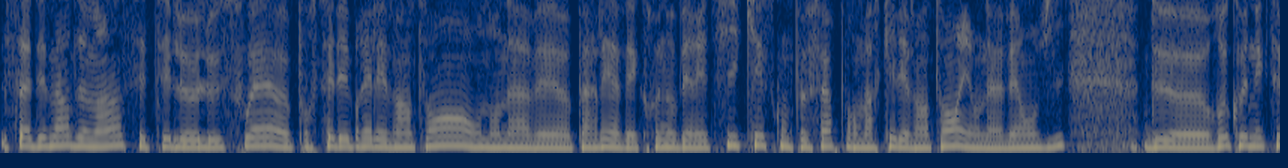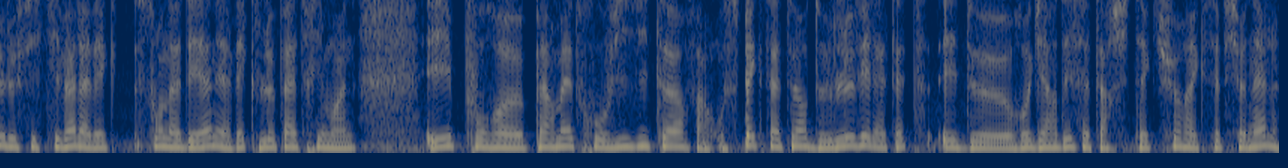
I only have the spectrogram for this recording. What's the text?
Et ça démarre demain. C'était le, le, souhait pour célébrer les 20 ans. On en avait parlé avec Renaud Beretti. Qu'est-ce qu'on peut faire pour marquer les 20 ans? Et on avait envie de reconnecter le festival avec son ADN et avec le patrimoine. Et pour permettre aux visiteurs, enfin aux spectateurs de lever la tête et de regarder cette architecture exceptionnelle,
